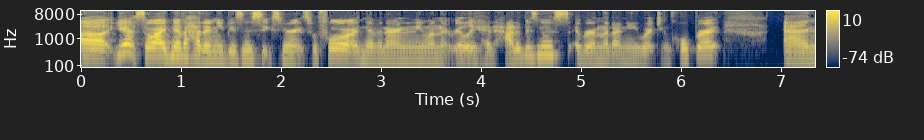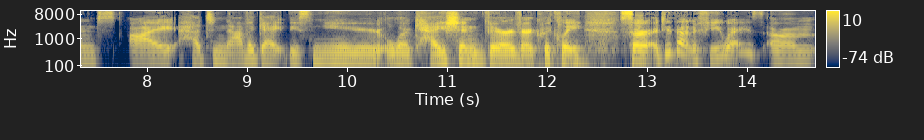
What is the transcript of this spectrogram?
Uh, yeah, so I'd never had any business experience before. I'd never known anyone that really had had a business. Everyone that I knew worked in corporate and I had to navigate this new location very, very quickly. So I did that in a few ways. Um,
